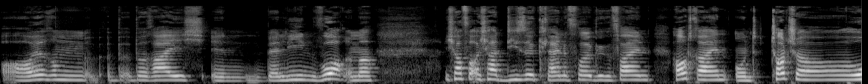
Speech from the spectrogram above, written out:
eurem Bereich, in Berlin, wo auch immer. Ich hoffe, euch hat diese kleine Folge gefallen. Haut rein und ciao, ciao!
